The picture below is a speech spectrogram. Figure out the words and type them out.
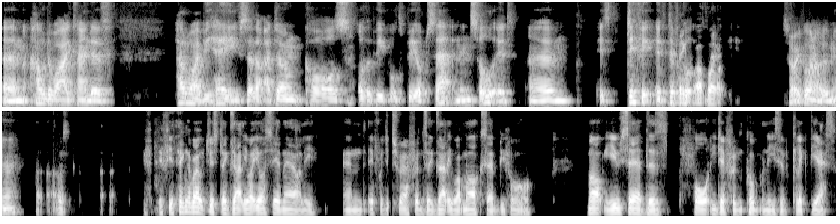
Um, how do I kind of how do I behave so that I don't cause other people to be upset and insulted? Um, it's, diffi- it's difficult. What, what, Sorry, go on, Adam. Yeah. I was, if, if you think about just exactly what you're saying there, Ollie, And if we just reference exactly what Mark said before, Mark, you said there's 40 different companies have clicked yes.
